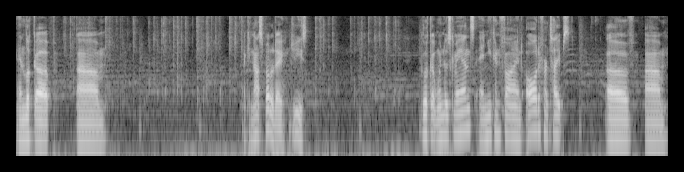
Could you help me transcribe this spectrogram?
and look up um, I cannot spell today. Jeez. Look up Windows commands and you can find all different types of um,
